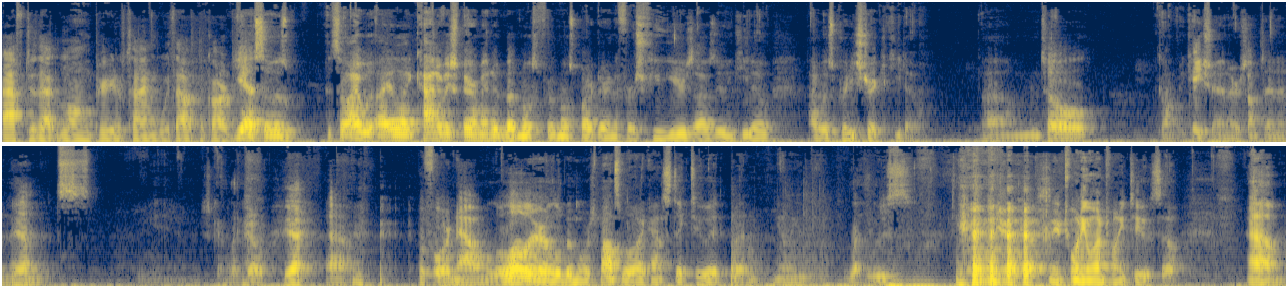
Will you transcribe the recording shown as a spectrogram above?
after that long period of time without the carbs? Yeah, so it was. So I, I like kind of experimented, but most for the most part during the first few years I was doing keto, I was pretty strict keto um, until go on vacation or something, and then Yeah. it's you know, just kind of let go. Yeah. Um, before now I'm a little older, a little bit more responsible. I kind of stick to it, but you know you let loose when you're, when you're 21, 22. So, um,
